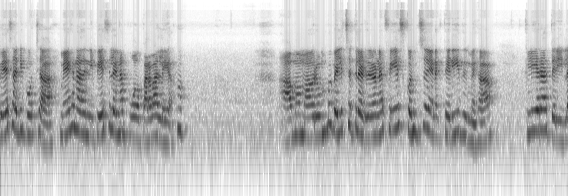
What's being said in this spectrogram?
பேசாட்டி போச்சா? மேகநாதன் நீ பேசலைன்னா போ பரவாயில்லையா? ஆமாம்மா ரொம்ப வெளிச்சத்தில் எடுத்துருக்கான ஃபேஸ் கொஞ்சம் எனக்கு தெரியுது மெகா. கிளியராக தெரியல.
